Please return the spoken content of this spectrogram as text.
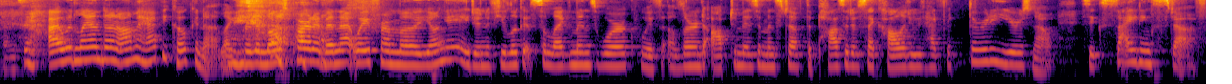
the time, too. I would land on I'm a happy coconut. Like for the most part, I've been that way from a young age. And if you look at Seligman's work with a learned optimism and stuff, the positive psychology we've had for 30 years now, it's exciting stuff.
